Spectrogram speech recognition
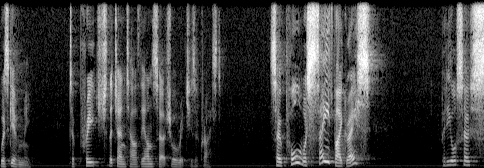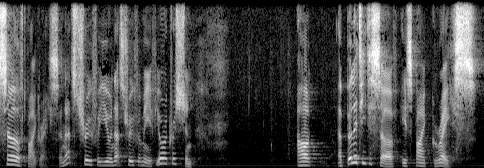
was given me to preach to the Gentiles the unsearchable riches of Christ. So Paul was saved by grace, but he also served by grace. And that's true for you and that's true for me. If you're a Christian, our ability to serve is by grace.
